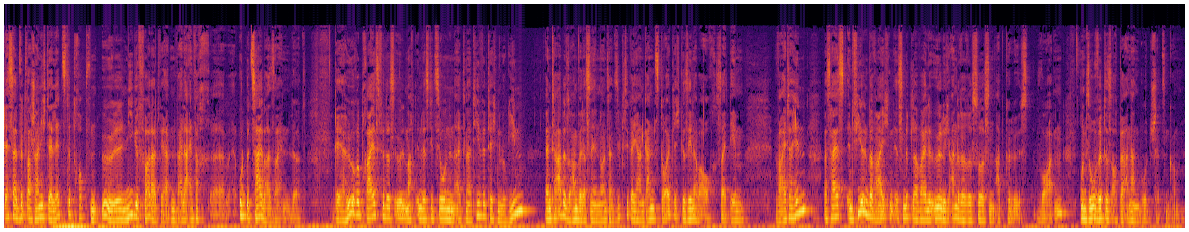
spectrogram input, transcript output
deshalb wird wahrscheinlich der letzte Tropfen Öl nie gefördert werden, weil er einfach äh, unbezahlbar sein wird. Der höhere Preis für das Öl macht Investitionen in alternative Technologien rentabel. So haben wir das in den 1970er Jahren ganz deutlich gesehen, aber auch seitdem weiterhin. Das heißt, in vielen Bereichen ist mittlerweile Öl durch andere Ressourcen abgelöst worden. Und so wird es auch bei anderen Bodenschätzen kommen.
